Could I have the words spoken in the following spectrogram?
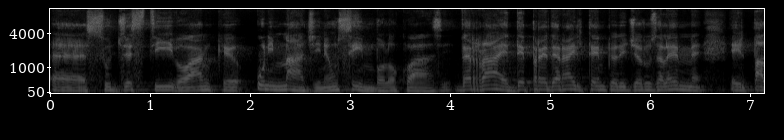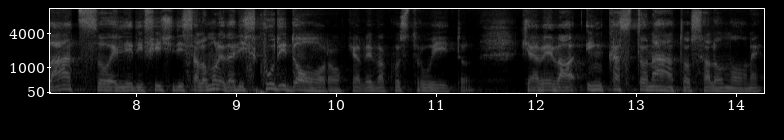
eh, suggestivo anche un'immagine, un simbolo quasi. Verrà e deprederà il Tempio di Gerusalemme e il palazzo e gli edifici di Salomone dagli scudi d'oro che aveva costruito, che aveva incastonato Salomone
